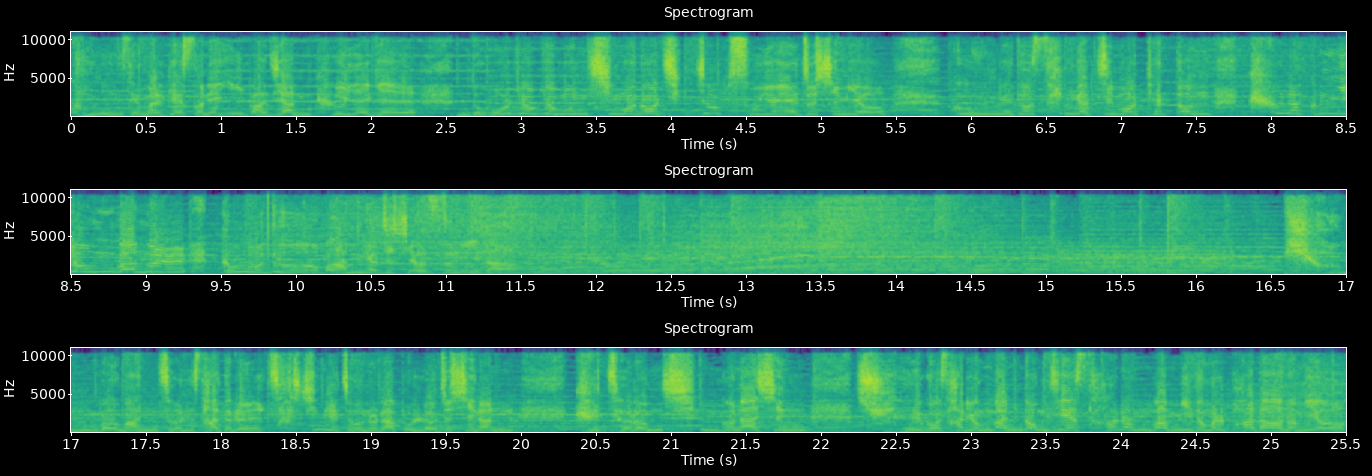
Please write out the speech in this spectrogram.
군인 생활 개선에 이바지한 그에게 노력영웅 칭호도 직접 수여해 주시며 꿈에도 생각지 못했던 크나큰 영광을 거듭 안겨주셨습니다. 평범한 전사들을 자신의 전우라 불러주시는 그처럼 친근하신 최고 사령관 동지의 사랑과 믿음을 받아 안으며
